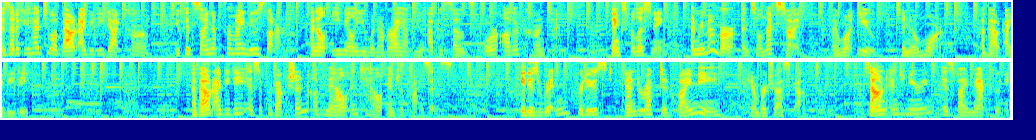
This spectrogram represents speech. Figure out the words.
is that if you head to aboutibd.com, you can sign up for my newsletter, and I'll email you whenever I have new episodes or other content. Thanks for listening, and remember, until next time, I want you to know more about IBD. About IBD is a production of Mal and Tal Enterprises. It is written, produced, and directed by me, Amber Tresca. Sound engineering is by Matt Cooney.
